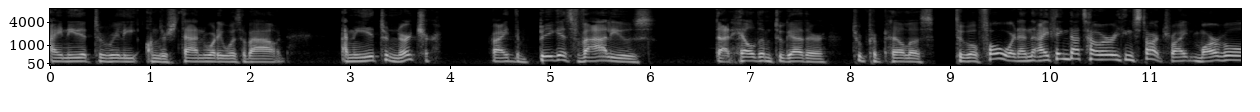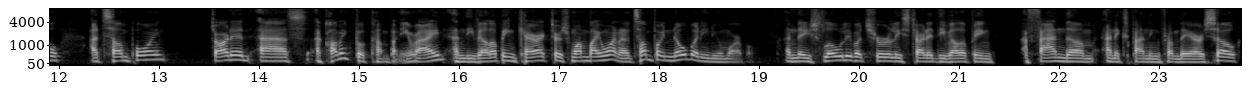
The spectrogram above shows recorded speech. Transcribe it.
I needed to really understand what it was about. I needed to nurture, right? The biggest values that held them together to propel us to go forward. And I think that's how everything starts, right? Marvel at some point started as a comic book company, right? And developing characters one by one. And at some point, nobody knew Marvel. And they slowly but surely started developing a fandom and expanding from there. So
